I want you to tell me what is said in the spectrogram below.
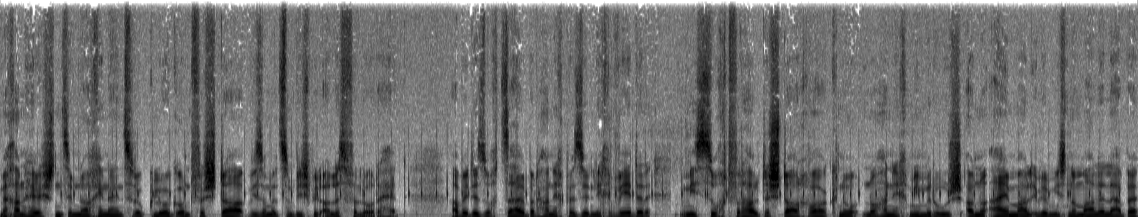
Man kann höchstens im Nachhinein zurückschauen und verstehen, wieso man zum Beispiel alles verloren hat. Aber in der Sucht selber habe ich persönlich weder mein Suchtverhalten stark wahrgenommen, noch habe ich meinem Rausch auch nur einmal über mein normales Leben,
